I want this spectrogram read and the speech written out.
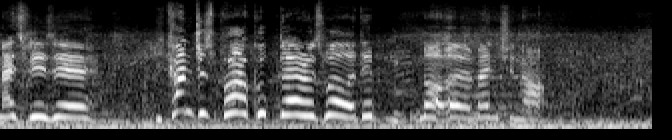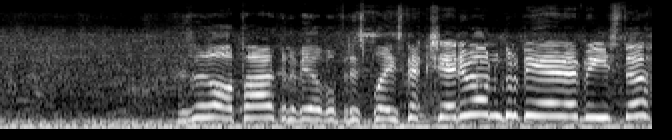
Nice here. You can just park up there as well. I did not uh, mention that. There's a lot of parking available for this place next year. I'm going to be here every Easter.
